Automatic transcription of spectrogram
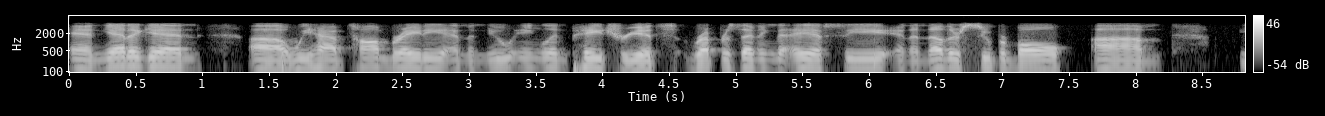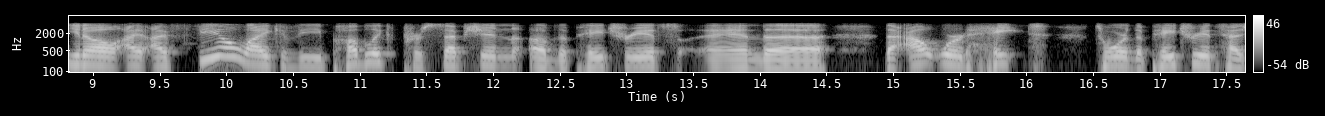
And yet again, uh, we have Tom Brady and the New England Patriots representing the AFC in another Super Bowl. Um, you know, I, I feel like the public perception of the Patriots and the the outward hate toward the Patriots has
